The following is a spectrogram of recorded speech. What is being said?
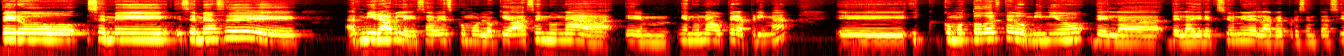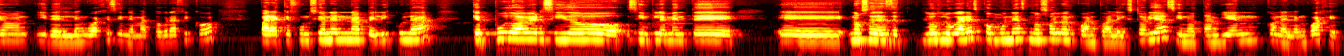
pero se me, se me hace admirable, ¿sabes? Como lo que hacen una, eh, en una ópera prima eh, y como todo este dominio de la, de la dirección y de la representación y del lenguaje cinematográfico para que funcione en una película que pudo haber sido simplemente, eh, no sé, desde los lugares comunes, no solo en cuanto a la historia, sino también con el lenguaje.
